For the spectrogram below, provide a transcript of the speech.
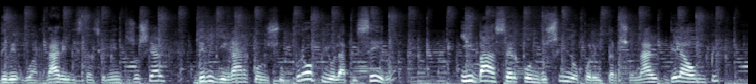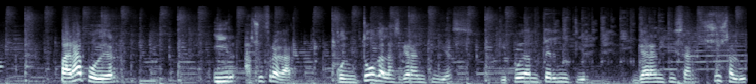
Debe guardar el distanciamiento social, debe llegar con su propio lapicero y va a ser conducido por el personal de la OMPI para poder ir a sufragar con todas las garantías que puedan permitir garantizar su salud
